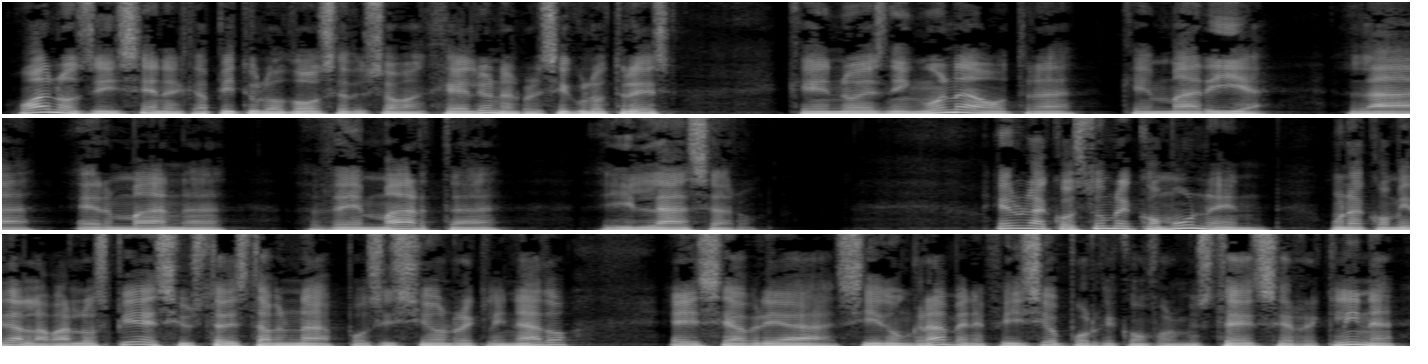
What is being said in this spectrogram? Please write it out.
Juan nos dice en el capítulo 12 de su Evangelio, en el versículo 3, que no es ninguna otra que María, la hermana de Marta y Lázaro. Era una costumbre común en una comida lavar los pies. Si usted estaba en una posición reclinado, ese habría sido un gran beneficio porque conforme usted se reclina,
